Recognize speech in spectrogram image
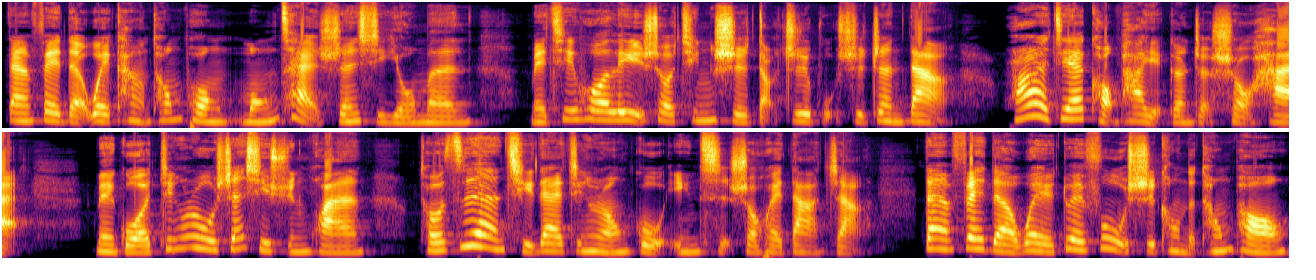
但费的为抗通膨猛踩升息油门，美企获利受侵蚀，导致股市震荡，华尔街恐怕也跟着受害。美国进入升息循环，投资人期待金融股因此受惠大涨。但 Fed 为对付失控的通膨，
